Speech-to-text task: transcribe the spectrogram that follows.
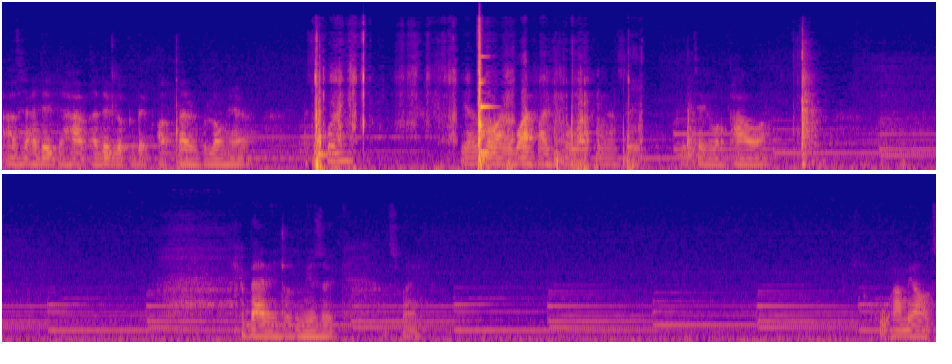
obviously I did have, I did look a bit better with long hair. Is it recording? Yeah, I don't know why the Wi-Fi is not working. That's it. It takes a lot of power. I can barely enjoy the music. That's why. Cool ambiance.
